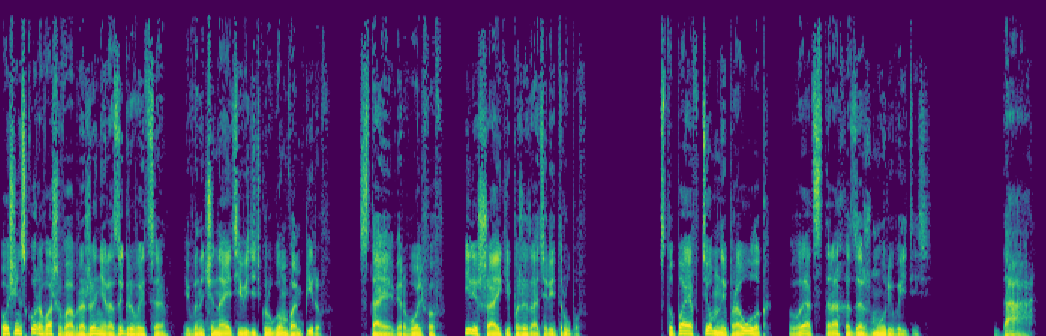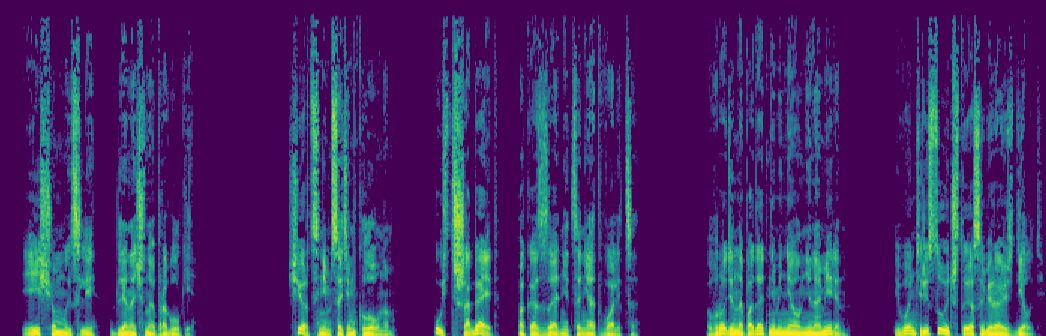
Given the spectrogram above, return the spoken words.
Очень скоро ваше воображение разыгрывается, и вы начинаете видеть кругом вампиров, стая вервольфов или шайки пожирателей трупов. Вступая в темный проулок, вы от страха зажмуриваетесь. Да, и еще мысли для ночной прогулки. Черт с ним, с этим клоуном. Пусть шагает, пока задница не отвалится. Вроде нападать на меня он не намерен. Его интересует, что я собираюсь делать.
